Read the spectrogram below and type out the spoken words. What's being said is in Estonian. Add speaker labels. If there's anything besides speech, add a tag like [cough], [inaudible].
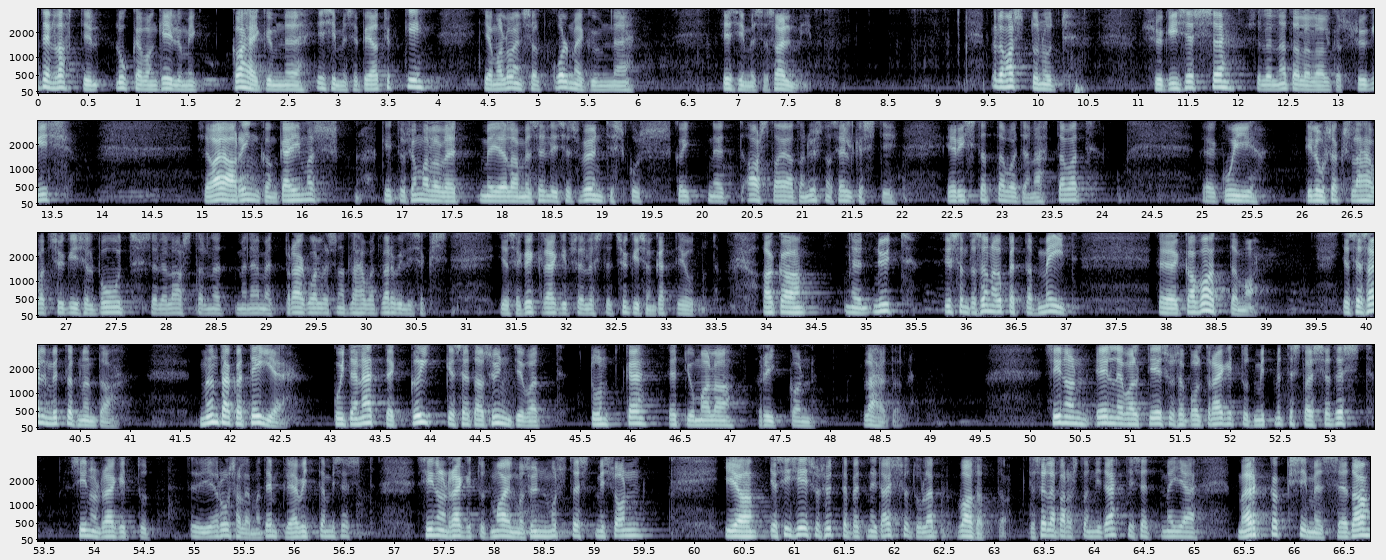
Speaker 1: ma teen lahti Luuke evangeeliumi kahekümne esimese peatüki ja ma loen sealt kolmekümne esimese salmi. me oleme astunud sügisesse, sellel nädalal algas sügis, see ajaring on käimas, kiitus Jumalale, et meie elame sellises vööndis, kus kõik need aastaajad on üsna selgesti eristatavad ja nähtavad, kui ilusaks lähevad sügisel puud, sellel aastal need, me näeme, et praegu alles nad lähevad värviliseks ja see kõik räägib sellest, et sügis on kätte jõudnud. aga eh, nüüd issanda sõna õpetab meid eh, ka vaatama ja see salm ütleb nõnda, nõnda ka teie, kui te näete kõike seda sündivat, tundke, et Jumala riik on lähedal. siin on eelnevalt Jeesuse poolt räägitud mitmetest asjadest, siin on räägitud Jeruusalemma templi hävitamisest, siin on räägitud maailma sündmustest, mis on, ja, ja siis Jeesus ütleb, et neid asju tuleb vaadata. ja sellepärast on nii tähtis, et meie märkaksime seda,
